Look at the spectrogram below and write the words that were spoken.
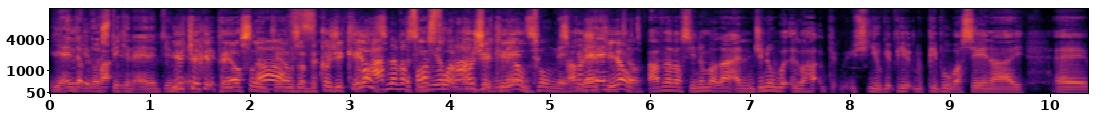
You, You end up not speaking to anybody. You mate. took it personally in Oh, terms of because you cared. I've never seen you like that. because you cared. mental, mate. It's 'cause you cared. I've never seen him like that. And do you know what? You get people, were saying, "I, uh,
